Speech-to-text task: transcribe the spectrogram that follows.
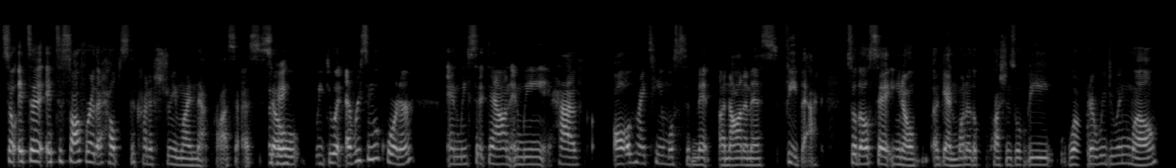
So it's a it's a software that helps to kind of streamline that process. So okay. we do it every single quarter and we sit down and we have all of my team will submit anonymous feedback. So they'll say, you know, again, one of the questions will be, what are we doing well?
